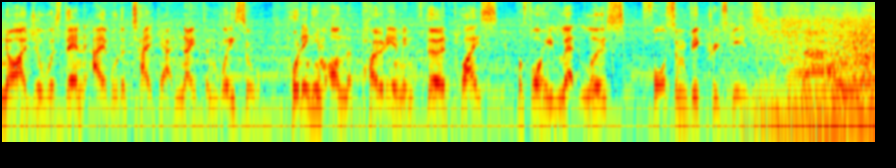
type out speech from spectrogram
Nigel was then able to take out Nathan Weasel, putting him on the podium in third place before he let loose for some victory skids. Know,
